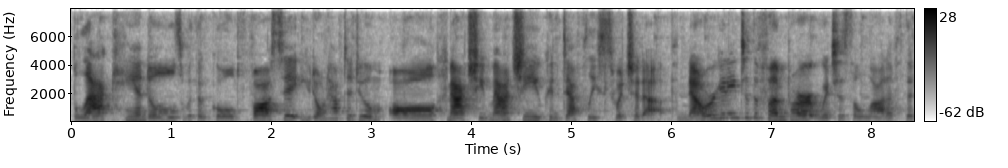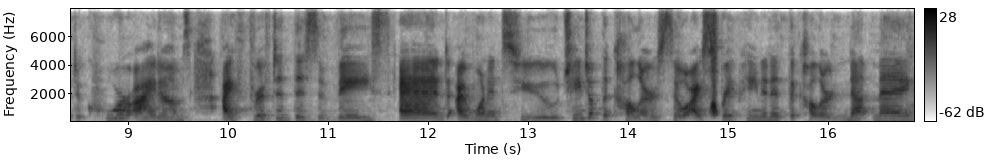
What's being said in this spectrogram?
black handles with a gold faucet. You don't have to do them all matchy matchy. You can definitely switch it up. Now we're getting to the fun part, which is a lot of the decor items. I thrifted this vase and I wanted to change up the color, so I spray painted it the color Nutmeg.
